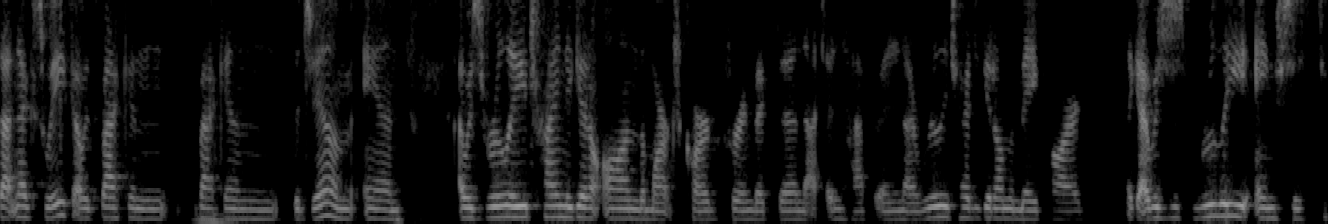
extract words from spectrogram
that next week i was back in back in the gym and i was really trying to get on the march card for invicta and that didn't happen and i really tried to get on the may card. Like i was just really anxious to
